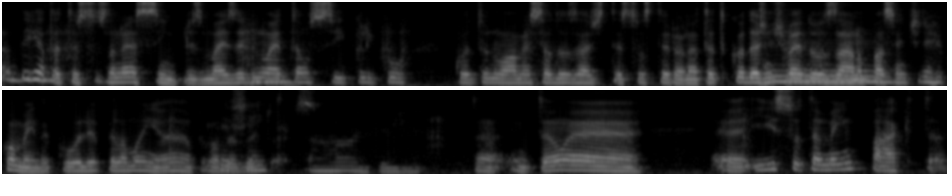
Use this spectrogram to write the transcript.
a linha da testosterona é simples, mas ele não é Uhum. tão cíclico quanto no homem essa dosagem de testosterona. Tanto que quando a gente vai dosar no Hum. paciente, ele recomenda colha pela manhã, por volta das 8 Perfeito. horas. Ah, entendi. Tá? Então é, é, isso também impacta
